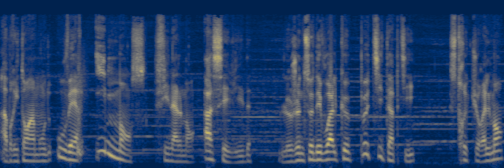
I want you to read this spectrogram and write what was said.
Abritant un monde ouvert immense, finalement assez vide, le jeu ne se dévoile que petit à petit. Structurellement,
